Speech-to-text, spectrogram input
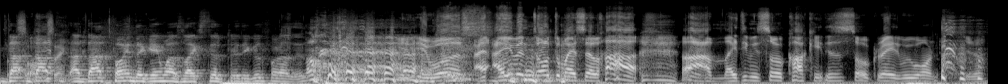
That, that, at that point, the game was like still pretty good for us, you know. it, it was. I, I even thought to myself, ha, ah, my team is so cocky. This is so great. We won. You know,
